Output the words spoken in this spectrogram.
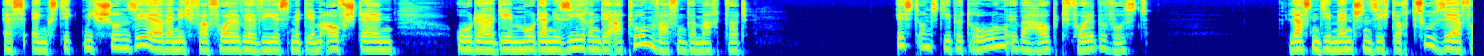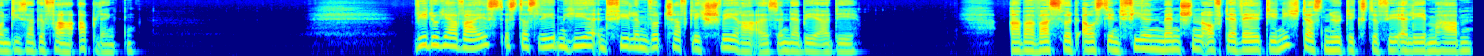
Es ängstigt mich schon sehr, wenn ich verfolge, wie es mit dem Aufstellen oder dem Modernisieren der Atomwaffen gemacht wird. Ist uns die Bedrohung überhaupt voll bewusst? Lassen die Menschen sich doch zu sehr von dieser Gefahr ablenken. Wie du ja weißt, ist das Leben hier in vielem wirtschaftlich schwerer als in der BRD. Aber was wird aus den vielen Menschen auf der Welt, die nicht das Nötigste für ihr Leben haben?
